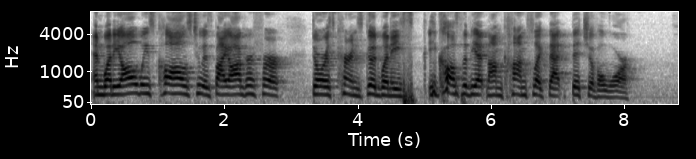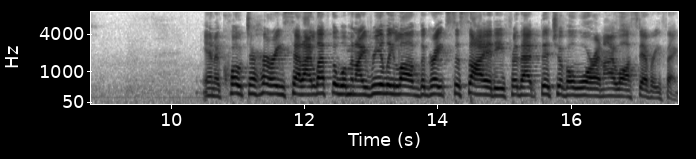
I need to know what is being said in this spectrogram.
and what he always calls to his biographer, Doris Kearns Goodwin, he, he calls the Vietnam conflict that bitch of a war. In a quote to her, he said, I left the woman I really loved, the great society, for that bitch of a war, and I lost everything.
